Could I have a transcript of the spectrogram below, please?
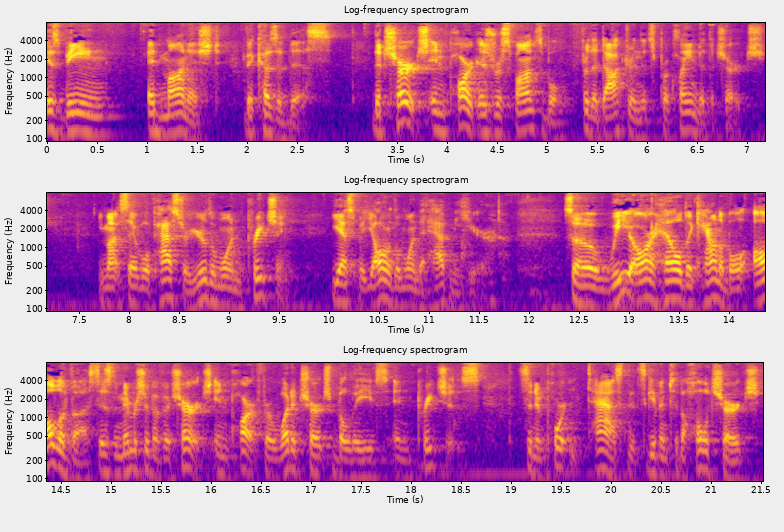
is being admonished because of this. The church, in part, is responsible for the doctrine that's proclaimed at the church. You might say, well, Pastor, you're the one preaching. Yes, but y'all are the one that have me here. So we are held accountable, all of us, as the membership of a church, in part for what a church believes and preaches. It's an important task that's given to the whole church,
